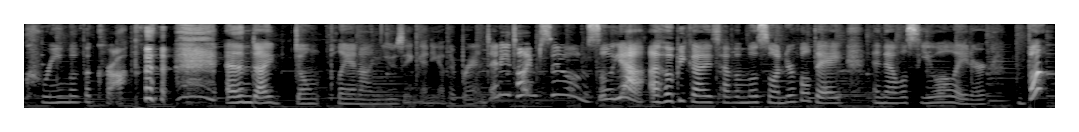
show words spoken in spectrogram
cream of the crop. and I don't plan on using any other brand anytime soon. So, yeah, I hope you guys have a most wonderful day, and I will see you all later. Bye!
